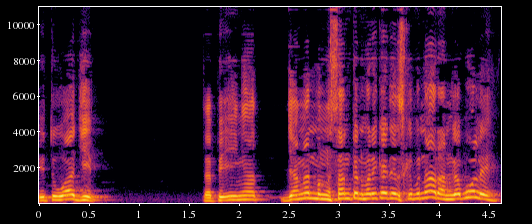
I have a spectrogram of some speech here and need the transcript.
itu wajib. Tapi ingat, jangan mengesankan mereka di atas kebenaran, nggak boleh.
